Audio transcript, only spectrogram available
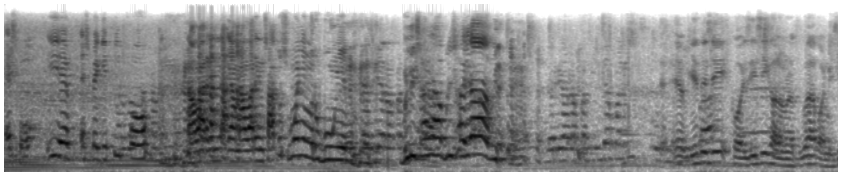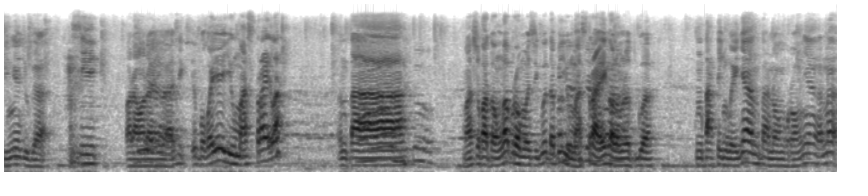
S iya SPG Pipo nawarin yang nawarin satu semuanya ngerubungin. Beli saya beli saya gitu. Dari harapan indah paling ya gitu sih. Cozy sih kalau menurut gua kondisinya juga asik orang-orang juga asik. Ya, pokoknya you must try lah. Entah Oh, gitu. masuk atau enggak promosi gue tapi you must try kalau menurut gue entah tingway-nya entah nongkrongnya karena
